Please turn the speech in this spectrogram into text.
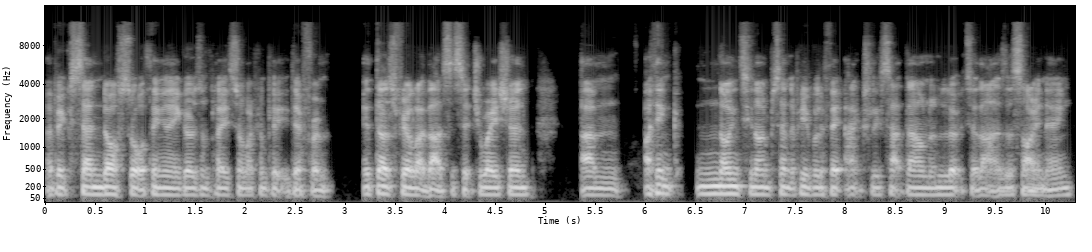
a big send off sort of thing, and he goes and plays somewhere completely different. It does feel like that's the situation. Um, I think 99% of people, if they actually sat down and looked at that as a signing,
